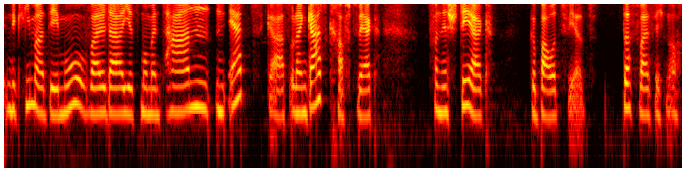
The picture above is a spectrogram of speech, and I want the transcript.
eine Klimademo, weil da jetzt momentan ein Erdgas oder ein Gaskraftwerk von der Steag gebaut wird. Das weiß ich noch.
